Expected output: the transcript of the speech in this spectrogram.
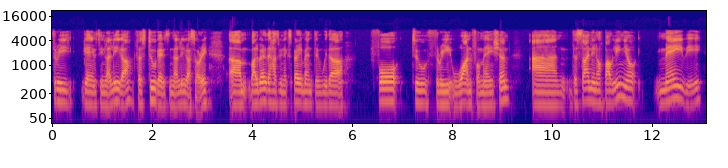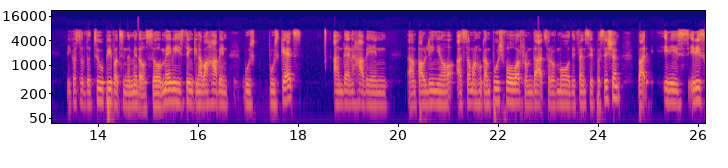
three games in La Liga, first two games in La Liga, sorry, um, Valverde has been experimenting with a 4 2 3 1 formation. And the signing of Paulinho, maybe because of the two pivots in the middle. So maybe he's thinking about having Bus- Busquets and then having um, Paulinho as someone who can push forward from that sort of more defensive position. But it is it is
